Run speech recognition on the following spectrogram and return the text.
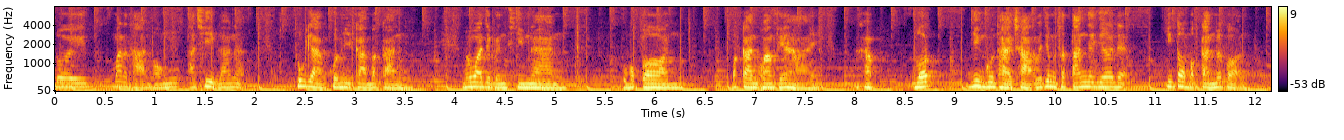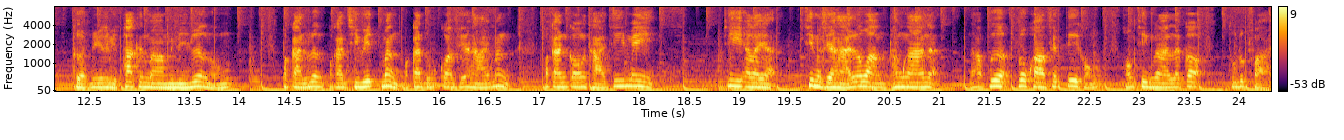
โดยมาตรฐานของอาชีพแล้วเนี่ยทุกอย่างควรมีการประกัน ไม่ว่าจะเป็นทีมงานอุปกรณ์ ประกันความเสียหายนะครับรถยิ่งคุณถ่ายฉากแล้วที่มัน stunt เยอะๆเนี่ยยิ่งต้องประกันไว้ก่อน เกิดมีอะไรผิดพลาดขึ้นมามันมีเรื่องของประกันเรื่องประกันชีวิตมั่งประกันอุปกรณ์เสียหายมั่งประกันกองถ่ายที่ไม่ที่อะไรอะที่มันเสียหายระหว่างทำงานอะนะครับเพื่อเพื่อความ safety ของของทีมงานแล้วก็ทุกๆฝ่าย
